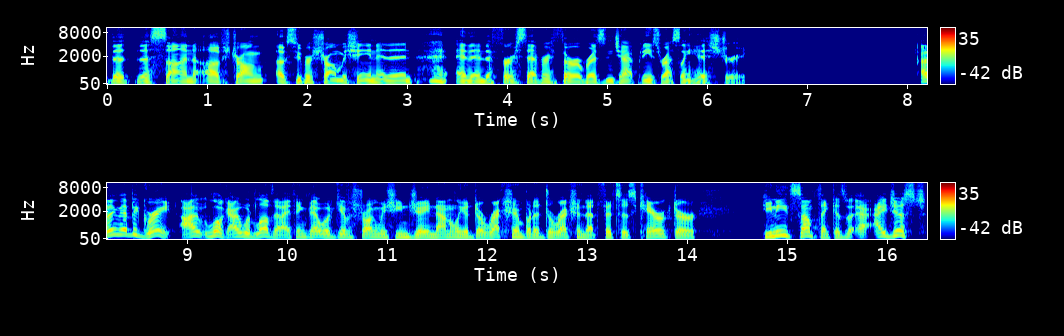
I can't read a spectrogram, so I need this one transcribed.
the the son of strong of Super Strong Machine and then and then the first ever thoroughbreds in Japanese wrestling history. I think that'd be great. I look, I would love that. I think that would give Strong Machine J not only a direction, but a direction that fits his character. He needs something because I, uh, I just,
